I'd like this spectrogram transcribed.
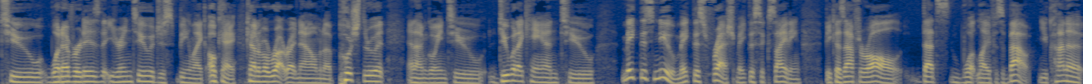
to whatever it is that you're into, just being like, okay, kind of a rut right now. I'm going to push through it and I'm going to do what I can to make this new, make this fresh, make this exciting. Because after all, that's what life is about. You kind of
